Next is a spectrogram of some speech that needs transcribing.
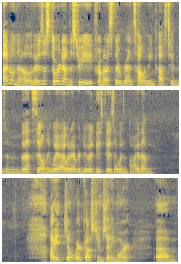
I don't know. There's a store down the street from us that rents Halloween costumes, and that's the only way I would ever do it these days. I wouldn't buy them. I don't wear costumes anymore. Um,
